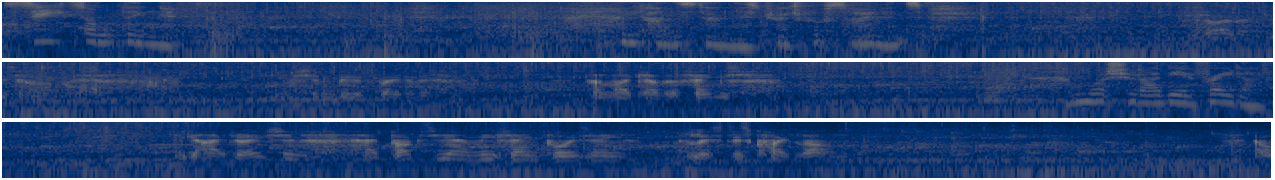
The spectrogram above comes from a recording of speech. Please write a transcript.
Say something. I can't stand this dreadful silence. Silence is harmless. You shouldn't be afraid of it. Unlike other things, And what should I be afraid of? dehydration, hypoxia, methane poisoning, the list is quite long. Oh,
